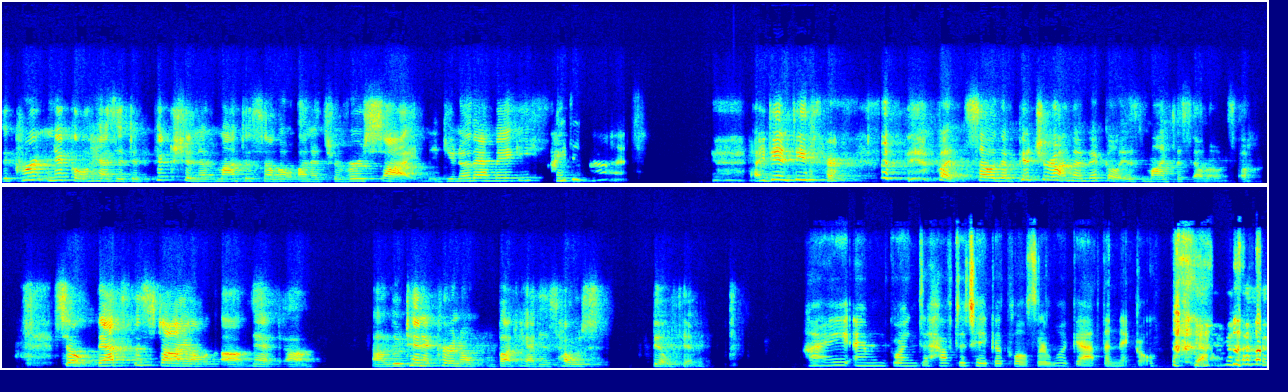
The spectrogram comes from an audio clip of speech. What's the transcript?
the current nickel has a depiction of Monticello on its reverse side. Did you know that, Maggie? I did not. I didn't either. but so the picture on the nickel is Monticello. So, so that's the style uh, that uh, uh, Lieutenant Colonel Butt had his house built in. I am going to have to take a closer look at the nickel. Yeah.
